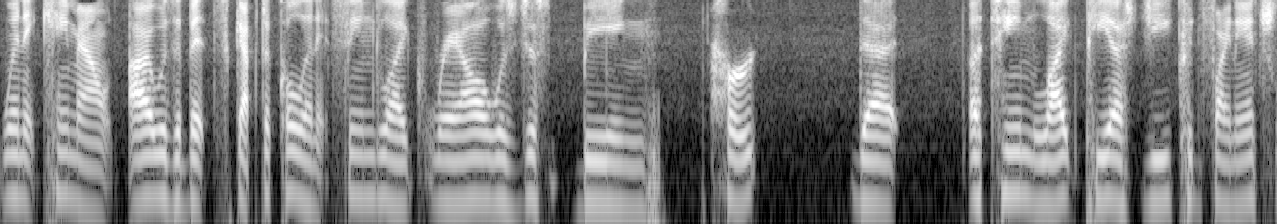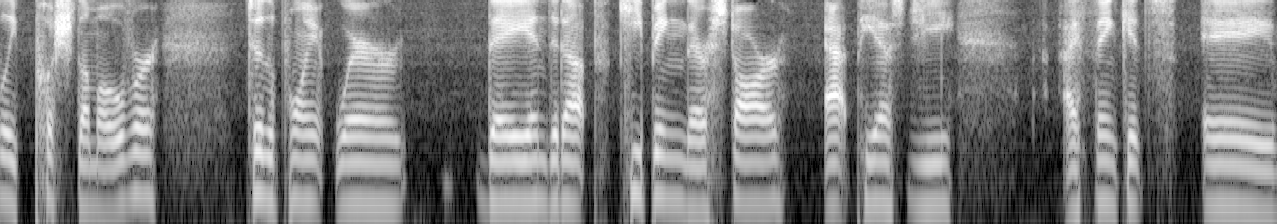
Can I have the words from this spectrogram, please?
when it came out I was a bit skeptical and it seemed like Real was just being hurt that a team like PSG could financially push them over to the point where they ended up keeping their star at PSG. I think it's a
